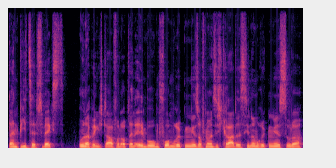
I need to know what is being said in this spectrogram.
dein Bizeps wächst, unabhängig davon, ob dein Ellenbogen vorm Rücken ist, auf 90 Grad ist, hinterm Rücken ist oder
